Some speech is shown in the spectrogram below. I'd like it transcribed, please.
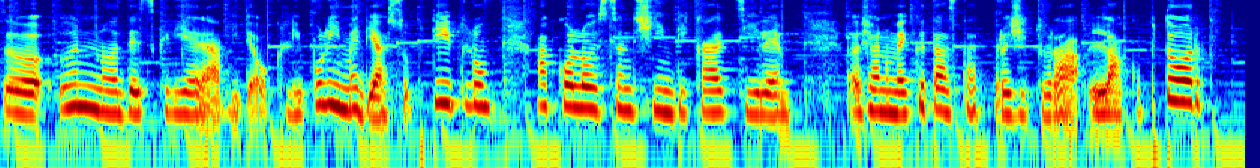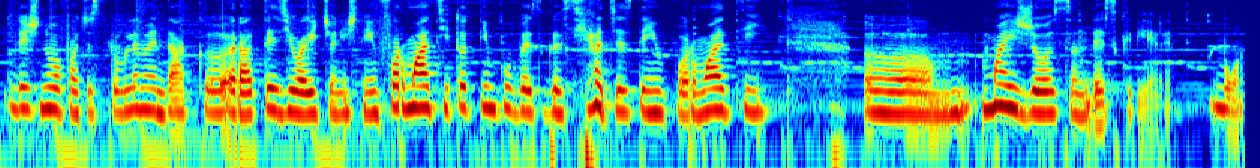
uh, în descrierea videoclipului, imediat sub titlu. Acolo sunt și indicațiile, uh, și anume cât a stat prăjitura la cuptor, deci nu vă faceți probleme dacă ratez eu aici niște informații, tot timpul veți găsi aceste informații uh, mai jos în descriere. Bun.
